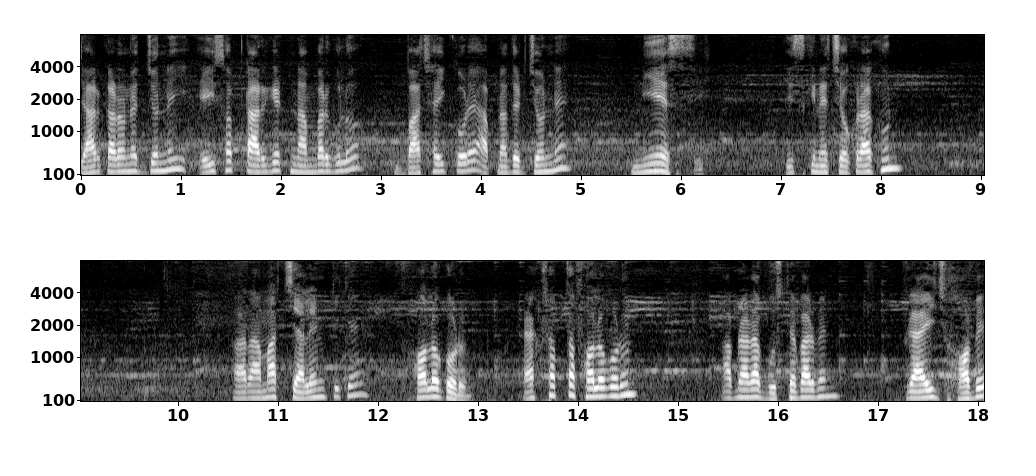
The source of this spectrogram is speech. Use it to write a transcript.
যার কারণের জন্যেই এই সব টার্গেট নাম্বারগুলো বাছাই করে আপনাদের জন্যে নিয়ে এসেছি। স্ক্রিনে চোখ রাখুন আর আমার চ্যানেলটিকে ফলো করুন। এক সপ্তাহ ফলো করুন, আপনারা বুঝতে পারবেন প্রাইজ হবে,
